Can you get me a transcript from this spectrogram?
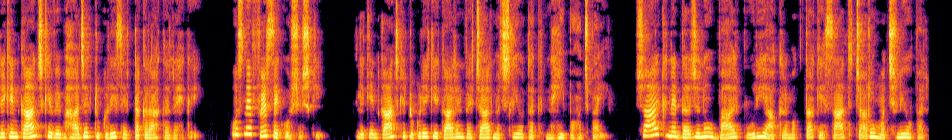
लेकिन कांच के विभाजक टुकड़े से टकरा कर रह गई। उसने फिर से कोशिश की, लेकिन कांच के टुकड़े के कारण वह चार मछलियों तक नहीं पहुँच पाई। शार्क ने दर्जनों बार पूरी आक्रामकता के साथ चारों मछलियों पर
